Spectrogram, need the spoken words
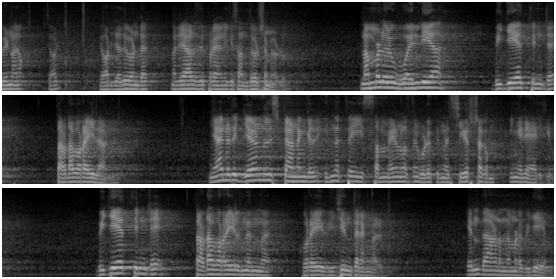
വീണ ജോർജ്. ജോർജ് അതുകൊണ്ട് മലയാളത്തിൽ പറയാൻ എനിക്ക് സന്തോഷമേ ഉള്ളൂ. നമ്മളൊരു വലിയ വിജയത്തിന്റെ തടവറയിലാണ്. ഞാനൊരു ജേർണലിസ്റ്റാണെങ്കിൽ ഇന്നത്തെ ഈ സമ്മേളനത്തിന് കൊടുക്കുന്ന ശീർഷകം ഇങ്ങനെയായിരിക്കും. വിജയത്തിന്റെ തടവറയിൽ നിന്ന് കുറേ വിചിന്തനങ്ങൾ. എന്താണ് നമ്മുടെ വിജയം?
